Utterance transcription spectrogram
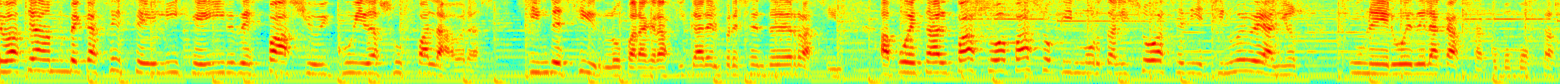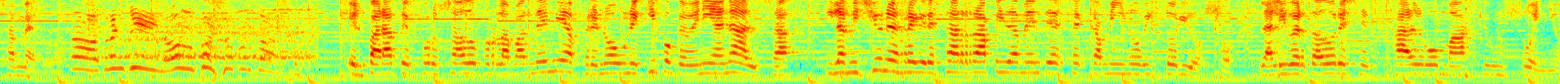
Sebastián se elige ir despacio y cuida sus palabras, sin decirlo para graficar el presente de Racing. Apuesta al paso a paso que inmortalizó hace 19 años un héroe de la casa como Mostaza Merlo. No, tranquilo, vamos paso por paso. El parate forzado por la pandemia frenó a un equipo que venía en alza y la misión es regresar rápidamente a ese camino victorioso. La Libertadores es algo más que un sueño.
